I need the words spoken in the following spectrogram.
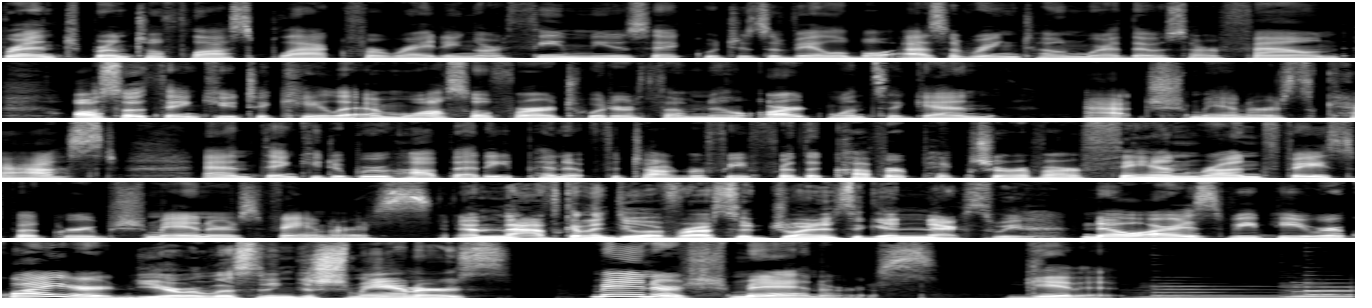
Brent brentalfloss Black for writing our theme music, which is available as a ringtone where those are found. Also, thank you to Kayla M. Wassel for our Twitter thumbnail art once again at Shmanners Cast. And thank you to Bruja Betty Pinup Photography for the cover picture of our fan run Facebook group, Shmanners Fanners. And that's going to do it for us. So join us again next week. No RSVP required. You're listening to Shmanners. Manners, Shmanners. Get it.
